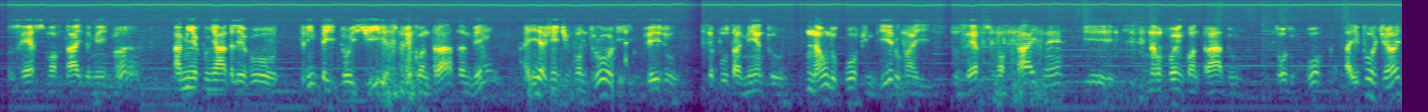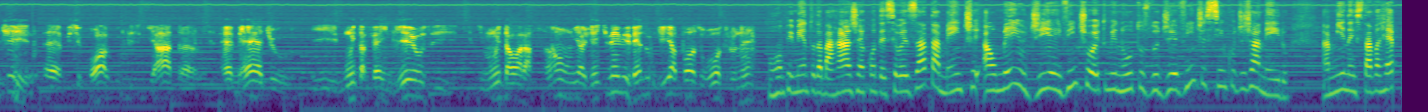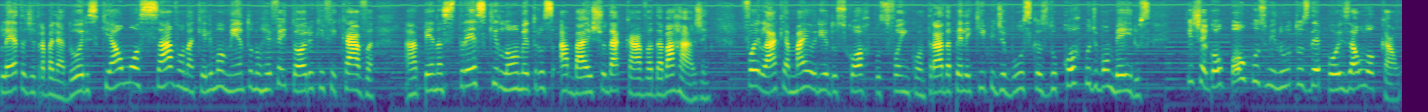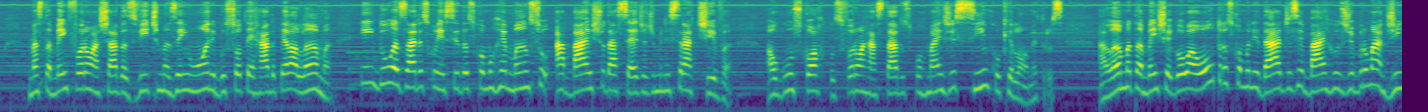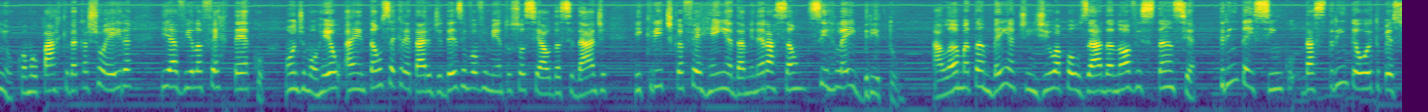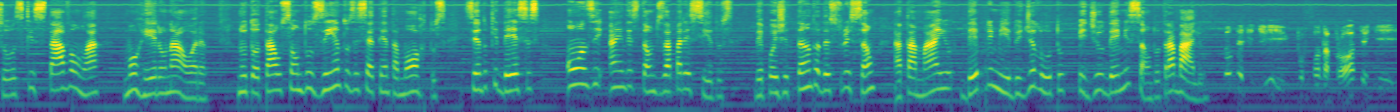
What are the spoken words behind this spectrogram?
os restos mortais da minha irmã. A minha cunhada levou 32 dias para encontrar também. Aí a gente encontrou e fez o sepultamento, não do corpo inteiro, mas dos restos mortais, né? E não foi encontrado todo o corpo. Aí por diante, é, psicólogo, psiquiatra, remédio e muita fé em Deus e muita oração e a gente vem vivendo um dia após o outro, né? O rompimento da barragem aconteceu exatamente ao meio-dia e 28 minutos do dia 25 de janeiro. A mina estava repleta de trabalhadores que almoçavam naquele momento no refeitório que ficava a apenas 3 quilômetros abaixo da cava da barragem. Foi lá que a maioria dos corpos foi encontrada pela equipe de buscas do Corpo de Bombeiros, que chegou poucos minutos depois ao local mas também foram achadas vítimas em um ônibus soterrado pela lama e em duas áreas conhecidas como remanso abaixo da sede administrativa. Alguns corpos foram arrastados por mais de 5 quilômetros. A lama também chegou a outras comunidades e bairros de Brumadinho, como o Parque da Cachoeira e a Vila Ferteco, onde morreu a então secretária de Desenvolvimento Social da cidade e crítica ferrenha da mineração, Cirlei Brito. A lama também atingiu a pousada Nova Estância. 35 das 38 pessoas que estavam lá morreram na hora. No total, são 270 mortos, sendo que desses, 11 ainda estão desaparecidos. Depois de tanta destruição, Atamaio, deprimido e de luto, pediu demissão do trabalho. Eu decidi, por conta própria, que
